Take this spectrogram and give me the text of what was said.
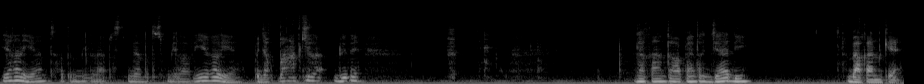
Iya kali ya, 1 miliar, 900 miliar, iya kali ya, banyak banget gila duitnya. Gak akan tahu apa yang terjadi. Bahkan kayak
